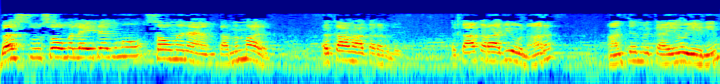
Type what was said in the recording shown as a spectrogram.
በሱ ሰውም ላይ ደግሞ ሰውምን አያምጣ። ምን ማለት እቃ ማቅረብ ላይ እቃ አቅራቢ ሆነ አረ አንተም እቃ ይኸው የኔም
